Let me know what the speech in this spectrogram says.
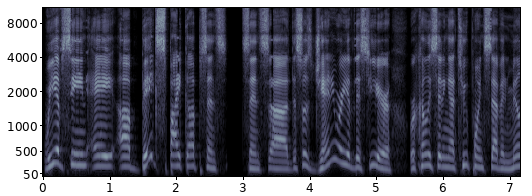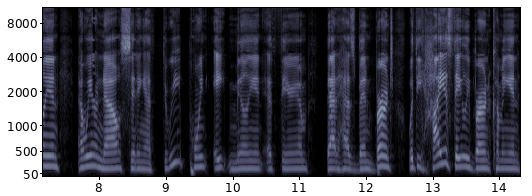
we have seen a, a big spike up since since uh, this was January of this year. We're currently sitting at 2.7 million, and we are now sitting at 3.8 million Ethereum that has been burnt, with the highest daily burn coming in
